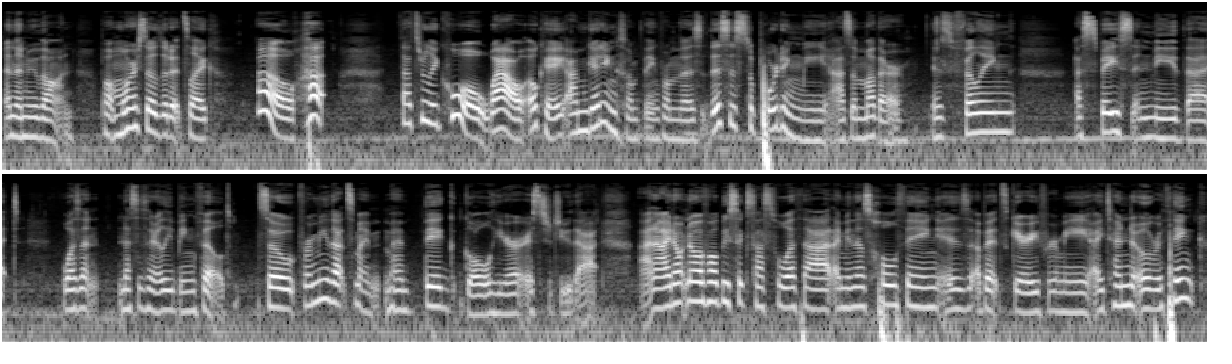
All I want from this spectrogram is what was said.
and then move on, but more so that it's like, oh, ha, that's really cool. Wow, okay, I'm getting something from this. This is supporting me as a mother, is filling a space in me that wasn't necessarily being filled. So for me that's my my big goal here is to do that. And I don't know if I'll be successful with that. I mean this whole thing is a bit scary for me. I tend to overthink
